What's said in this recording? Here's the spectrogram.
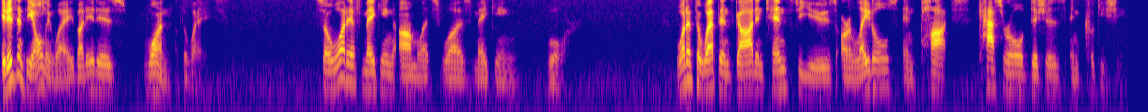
It isn't the only way, but it is one of the ways. So, what if making omelets was making war? What if the weapons God intends to use are ladles and pots, casserole dishes, and cookie sheets?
